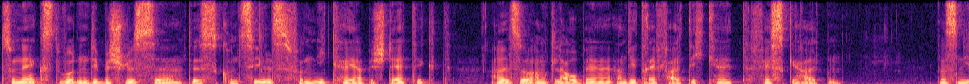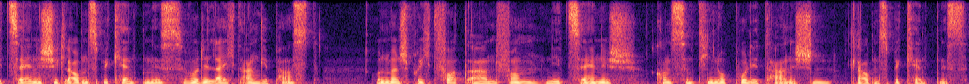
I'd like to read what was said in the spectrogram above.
Zunächst wurden die Beschlüsse des Konzils von Nikaia bestätigt, also am Glaube an die Dreifaltigkeit festgehalten. Das nizänische Glaubensbekenntnis wurde leicht angepasst und man spricht fortan vom nizänisch-konstantinopolitanischen Glaubensbekenntnis.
